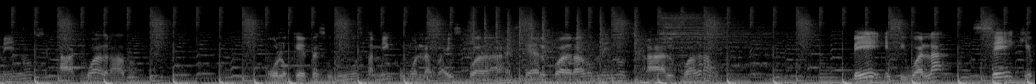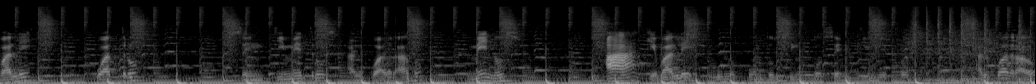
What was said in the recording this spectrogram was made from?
menos a cuadrado. O lo que resumimos también como la raíz cuadrada, c al cuadrado menos a al cuadrado. b es igual a c que vale 4 centímetros al cuadrado menos a que vale 1.5 centímetros al cuadrado.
